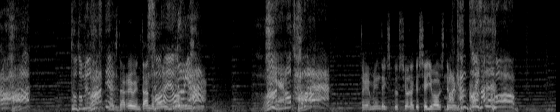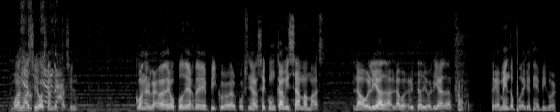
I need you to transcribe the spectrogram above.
¿Ah? Me está reventando. Madre Tremenda explosión la que se ha llevado este 魔 güey. 漢光殺法 Bueno, ha sido bastante fácil. Con el verdadero poder de Piccolo al fusionarse con Kami-sama más la oleada, la barrita de oleada, pf, tremendo poder que tiene Piccolo.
